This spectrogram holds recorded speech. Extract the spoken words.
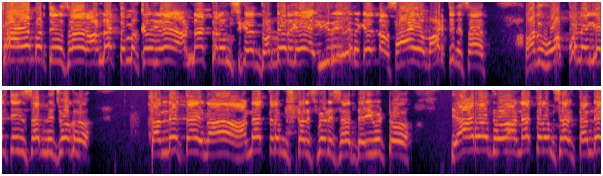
ಸಹಾಯ ಮಾಡ್ತೀನಿ ಸರ್ ಅಣ್ಣ ಮಕ್ಕಳಿಗೆ ಅಣ್ಣ ತಮ್ಮಸಿಗೆ ದೊಡ್ಡವರಿಗೆ ಹಿರಿಯರಿಗೆ ನಾನು ಸಹಾಯ ಮಾಡ್ತೀನಿ ಸರ್. ಅದು ಓಪನ್ ಆಗಿ ಹೇಳ್ತೀನಿ ಸರ್ ನಿಜವಾಗ್ಲು. ತಂದೆ ತಾಯಿನ ಅನಾಥ ತರಮ್ಸ್ ಕಳಿಸ್ಬೇಡಿ ಸರ್, ದಯವಿಟ್ಟು. ಯಾರಾದ್ರೂ ಅನಾಥ ತರಮ್ಸ್ ತಂದೆ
